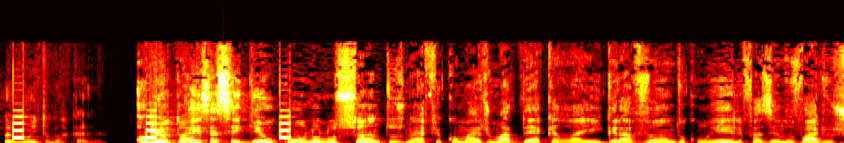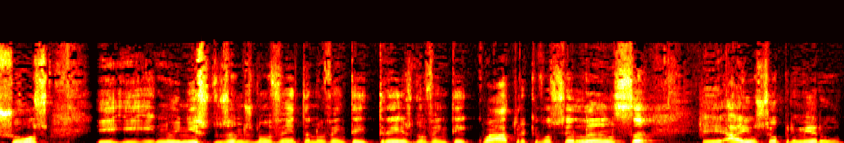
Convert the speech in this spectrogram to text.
Foi muito bacana. Ô Milton, aí você seguiu com o Lulu Santos, né? Ficou mais de uma década aí gravando com ele, fazendo vários shows. E, e no início dos anos 90, 93, 94, é que você lança eh, aí o seu primeiro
